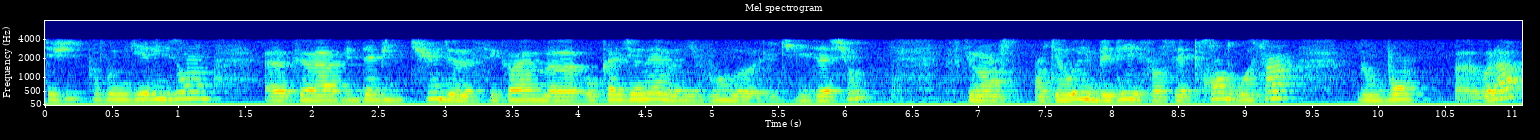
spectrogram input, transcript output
c'est juste pour une guérison, euh, que d'habitude c'est quand même occasionnel au niveau de l'utilisation, parce qu'en en théorie le bébé est censé prendre au sein, donc bon, voilà.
